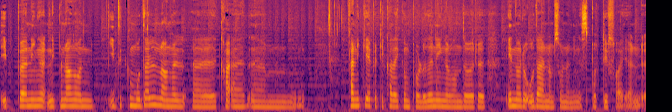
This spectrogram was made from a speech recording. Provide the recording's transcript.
இப்போ நீங்கள் இப்போ நாங்கள் வந்து இதுக்கு முதல் நாங்கள் தணிக்கையை பற்றி கதைக்கும் பொழுது நீங்கள் வந்து ஒரு இன்னொரு உதாரணம் சொன்னீங்க ஸ்பாட்டிஃபை அண்டு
